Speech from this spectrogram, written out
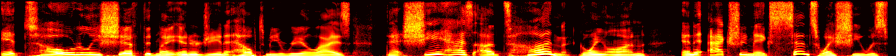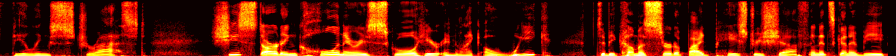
It totally shifted my energy and it helped me realize that she has a ton going on and it actually makes sense why she was feeling stressed. She's starting culinary school here in like a week to become a certified pastry chef, and it's going to be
